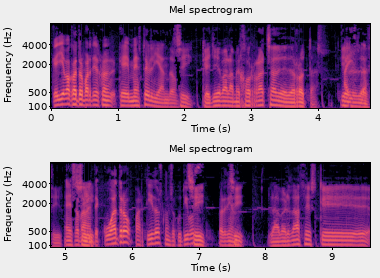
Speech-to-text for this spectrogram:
que lleva cuatro partidos que me estoy liando. Sí, que lleva la mejor racha de derrotas, quieres decir. Exactamente, cuatro partidos consecutivos sí, perdiendo. Sí, la verdad es que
